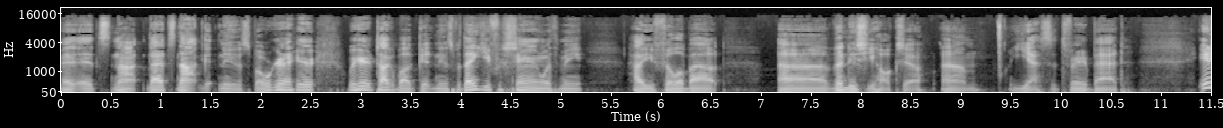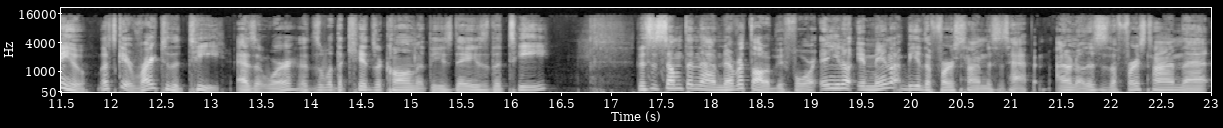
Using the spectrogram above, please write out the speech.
It's not. That's not good news. But we're gonna hear. We're here to talk about good news. But thank you for sharing with me how you feel about uh, the new She-Hulk show. Um, Yes, it's very bad. Anywho, let's get right to the tea, as it were. That's what the kids are calling it these days, the tea. This is something that I've never thought of before. And, you know, it may not be the first time this has happened. I don't know. This is the first time that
